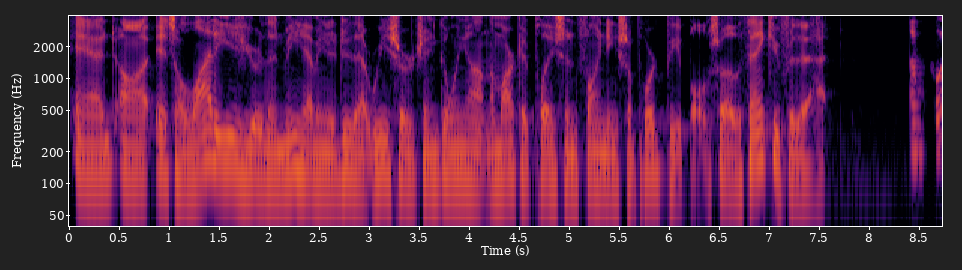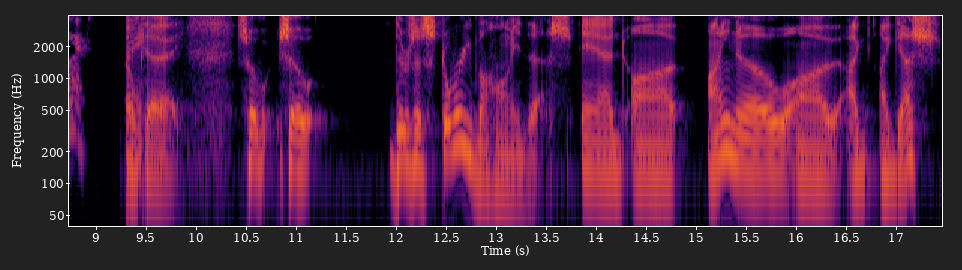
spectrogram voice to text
and uh, it's a lot easier than me having to do that research and going out in the marketplace and finding support people. So thank you for that. Of course. Okay. So so there's a story behind this. And uh, I know, uh, I, I, guess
